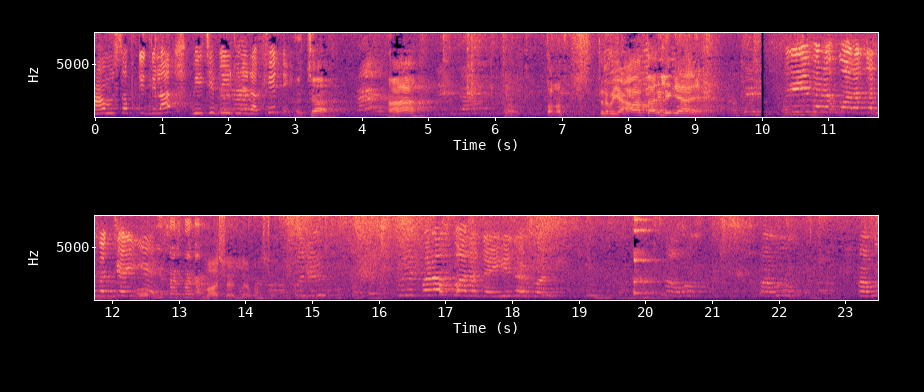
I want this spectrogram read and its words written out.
हम सबके गिलास बीच बीच में रखे थे। अच्छा। हाँ। चलो चलो भैया आप अफ्तारी लेके आए। माशाल्लाह माशाल्लाह मुझे मुझे बर्फ़ वाला चाहिए शरबत बाबू, बाबू, बाबू,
